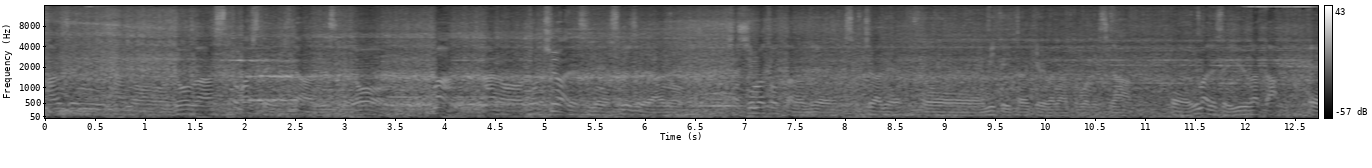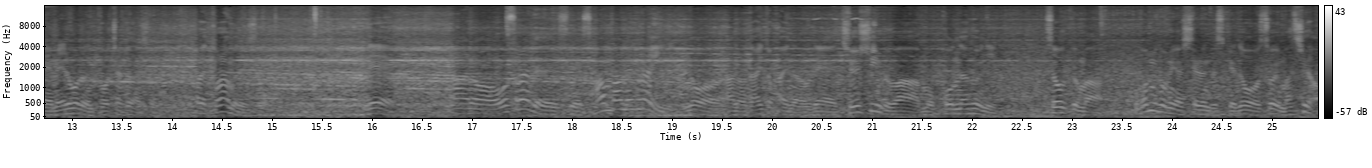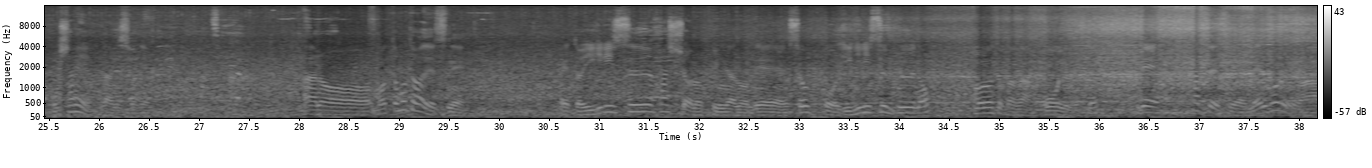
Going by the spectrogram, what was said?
完全にあの動画すっ飛ばしてきたんですけど、まあ、あの途中はですね、それぞれあの写真も撮ったので、そちらで、えー、見ていただければなと思うんですが、えー、今ですね、夕方、えー、メルボルン到着なんですよ。これトラムですね。で、あのオーストラリアでですね、3番目ぐらいのあの大都会なので、中心部はもうこんな風に、すごくまあ、ゴミゴミはしてるんですけど、すごい街がおしゃれなんですよね。あのもともとはですねえっと、イギリス発祥の国なのですごくこうイギリス風のものとかが多いんですねでかつですねメルボルンは、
